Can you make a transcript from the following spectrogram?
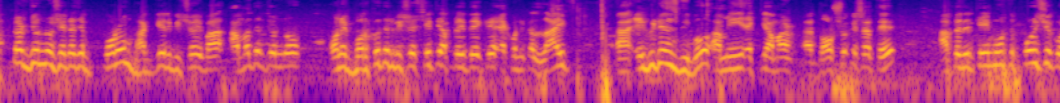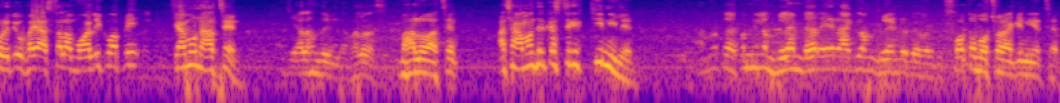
আপনার জন্য সেটা যে পরম ভাগ্যের বিষয় বা আমাদের জন্য অনেক বরকতের বিষয় সেটি আপনাদেরকে এখন একটা লাইভ এভিডেন্স দিব। আমি একটি আমার দর্শকের সাথে আপনাদেরকে এই মুহূর্তে পরিচয় করে দিব ভাই আসসালামু আলাইকুম আপনি কেমন আছেন? জি আলহামদুলিল্লাহ ভালো আছে। ভালো আছেন। আচ্ছা আমাদের কাছ থেকে কি নিলেন? আমরা তো এখন নিলাম ব্লেন্ডার এর আগে আমি ব্লেন্ডার ব্যবহার করছি। কত বছর আগে নিয়েছেন?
